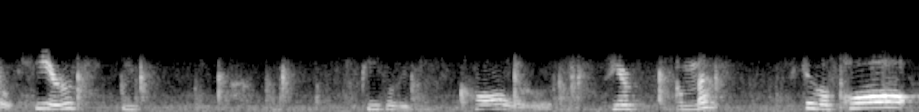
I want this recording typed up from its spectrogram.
So here's these piece of his collar. Here's a mess. Here's a paw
